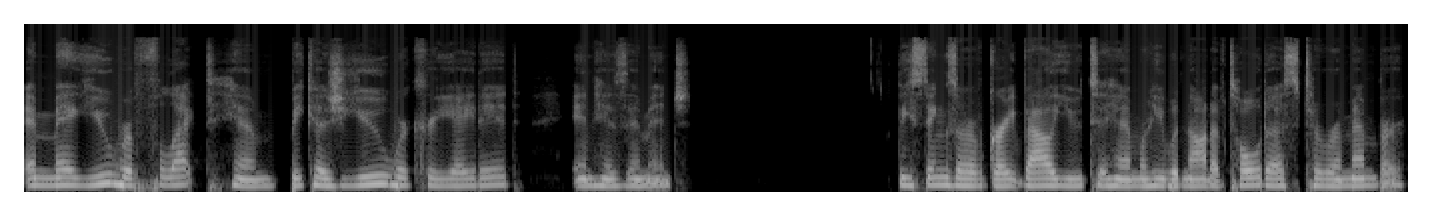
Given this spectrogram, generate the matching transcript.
And may you reflect Him because you were created in his image. These things are of great value to him, or he would not have told us to remember.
